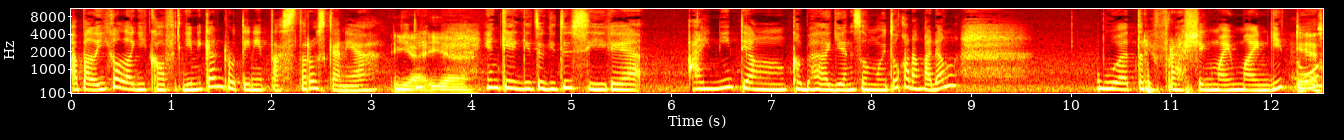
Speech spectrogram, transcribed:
apalagi kalau lagi covid gini kan rutinitas terus kan ya Iya, jadi iya. yang kayak gitu-gitu sih kayak I need yang kebahagiaan semua itu kadang-kadang buat refreshing my mind gitu Yes.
